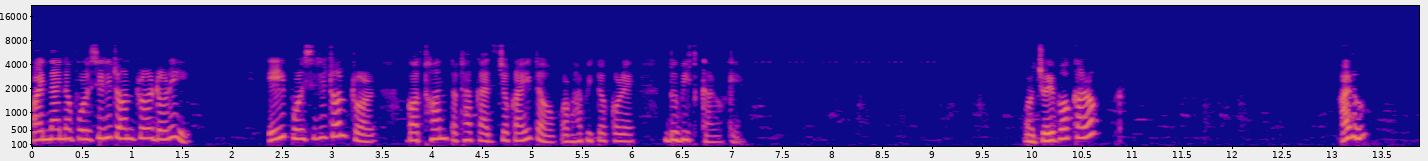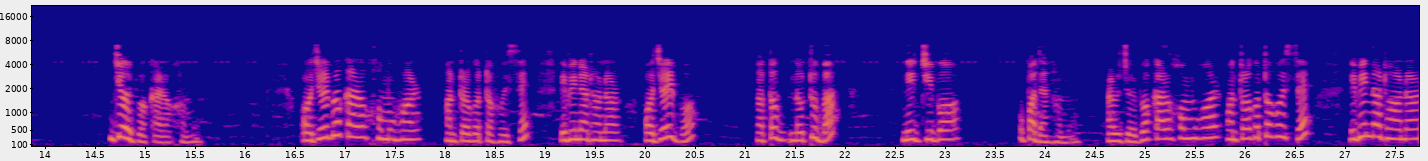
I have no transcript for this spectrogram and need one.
অন্যান্য পৰিস্থিতিতন্ত্ৰৰ দৰেই এই পৰিস্থিতিতন্ত্ৰৰ গঠন তথা কাৰ্যকাৰিতাও প্ৰভাৱিত কৰে দুবিধ কাৰকে। অজৈৱ কাৰক আৰু জৈৱ কাৰকসমূহ। অজৈৱ কাৰকসমূহৰ অন্তৰ্গত হৈছে বিভিন্ন ধৰণৰ অজৈৱ নতুবা নিৰ্জীৱ উপাদানসমূহ। আৰু জৈৱ কাৰকসমূহৰ অন্তৰ্গত হৈছে বিভিন্ন ধৰণৰ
